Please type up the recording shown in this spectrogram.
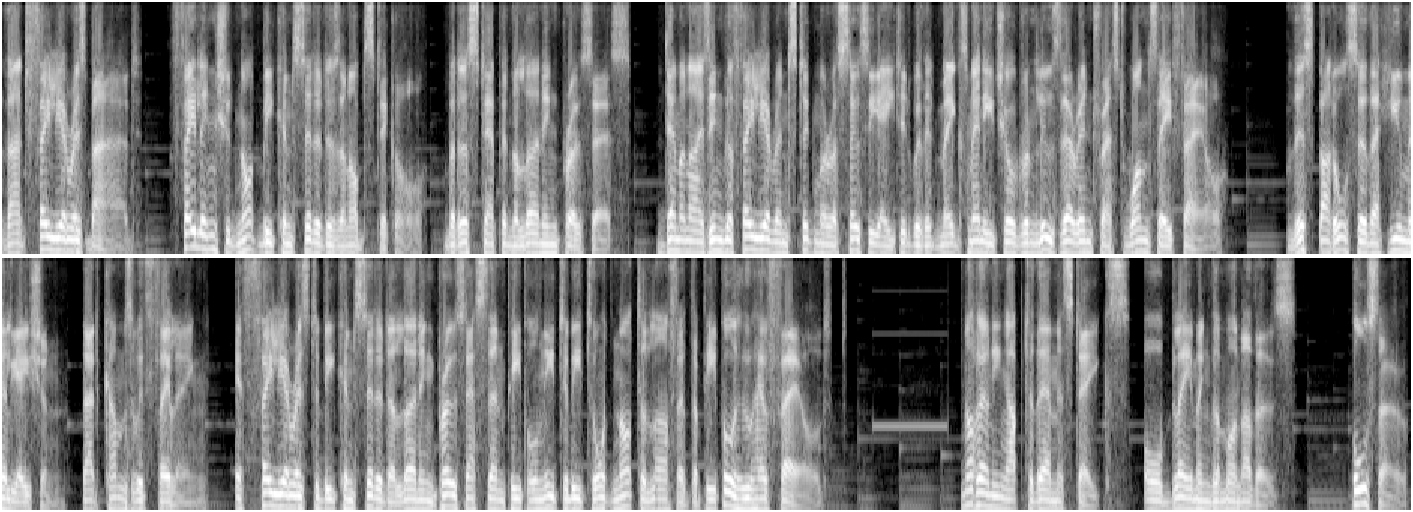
That failure is bad. Failing should not be considered as an obstacle, but a step in the learning process. Demonizing the failure and stigma associated with it makes many children lose their interest once they fail. This but also the humiliation that comes with failing. If failure is to be considered a learning process then people need to be taught not to laugh at the people who have failed. Not owning up to their mistakes or blaming them on others. Also,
